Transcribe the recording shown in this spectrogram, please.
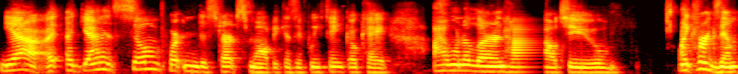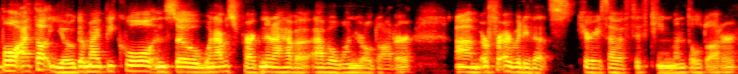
Yeah, I, again, it's so important to start small because if we think, okay, I want to learn how to like for example i thought yoga might be cool and so when i was pregnant i have a I have a one year old daughter um, or for everybody that's curious i have a 15 month old daughter.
